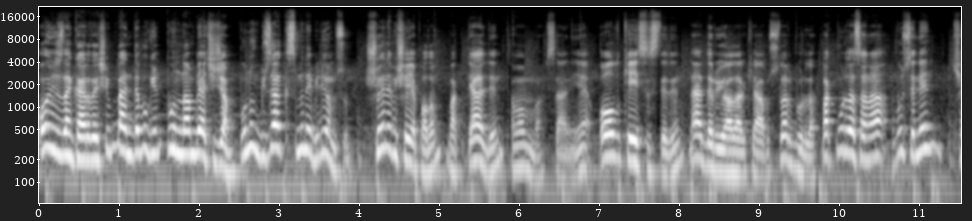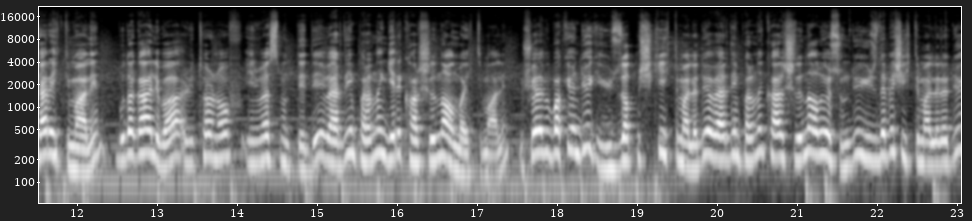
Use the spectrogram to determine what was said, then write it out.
O yüzden kardeşim ben de bugün bundan bir açacağım. Bunun güzel kısmı ne biliyor musun? Şöyle bir şey yapalım. Bak geldin tamam mı? Bir saniye. All cases dedin. Nerede rüyalar kabuslar? Burada. Bak burada sana bu senin kar ihtimalin. Bu da galiba return of investment dediği verdiğin paranın geri karşılığını alma ihtimalin. Şöyle bir bakıyorsun diyor ki %62 ihtimalle diyor verdiğin paranın karşılığını alıyorsun diyor. %5 ihtimallere diyor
